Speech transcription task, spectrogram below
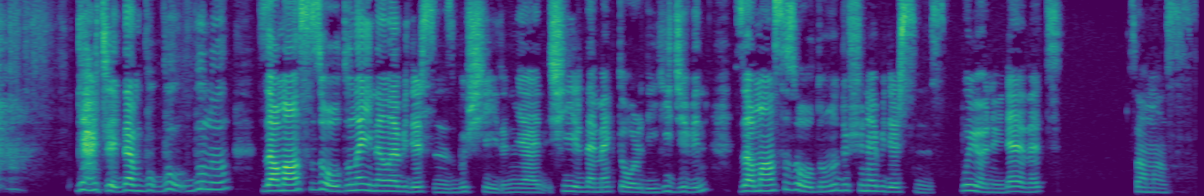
Gerçekten bu, bu bunun zamansız olduğuna inanabilirsiniz bu şiirin. Yani şiir demek doğru değil. Hicivin zamansız olduğunu düşünebilirsiniz. Bu yönüyle evet zamansız.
